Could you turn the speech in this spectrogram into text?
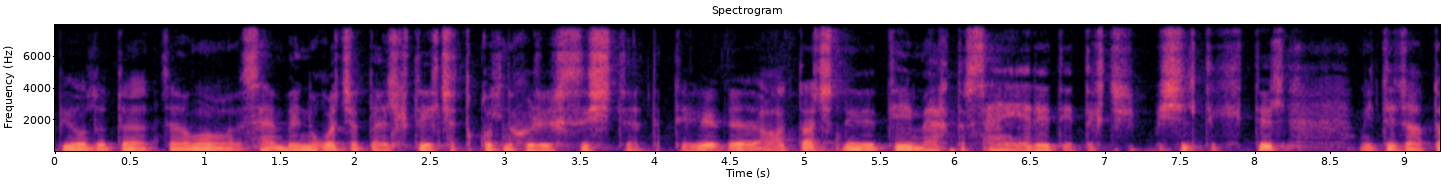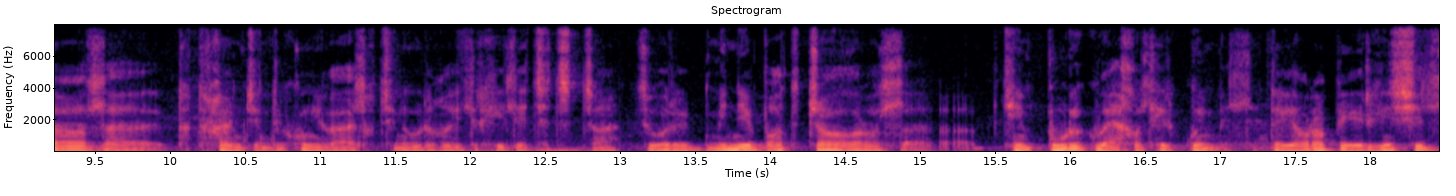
би бол одоо за мөн сайн байнугаа ч одоо элхтээ хэлж чадахгүй л нөхөр ирсэн шүү дээ. Тэгээд одоо ч нэг тийм айхтар сайн яриад байдаг ч биш л тэгэхдээ л мэдээж одоо бол э, тодорхой хэмжээнд хүнийг ойлгож чинь өөрийгөө илэрхийлж чадчих байгаа. Зүгээр миний бодож байгаагаар бол э, тийм бүрэг байх бол хэрэггүй юм байна. Одоо Европын иргэншил,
